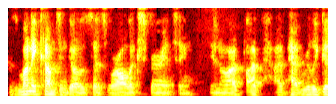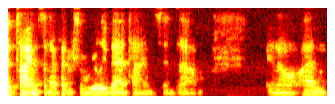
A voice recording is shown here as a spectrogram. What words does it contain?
'cause money comes and goes as we're all experiencing. You know, I've I've I've had really good times and I've had some really bad times, and um, you know, I'm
